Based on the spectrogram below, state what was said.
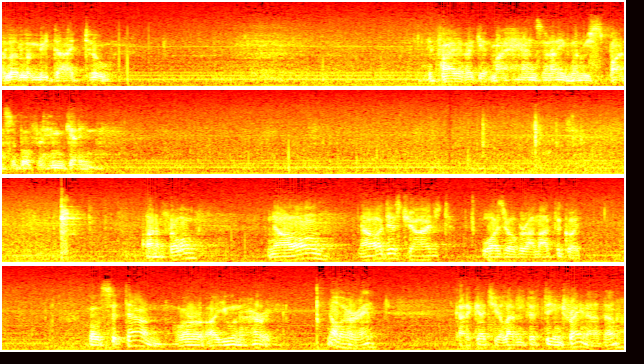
a little of me died too. If I ever get my hands on anyone responsible for him getting them. On a furlough? No, no, discharged. War's over, I'm out for good. Well, sit down, or are you in a hurry? No hurry. Gotta catch the 11.15 train out, though.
